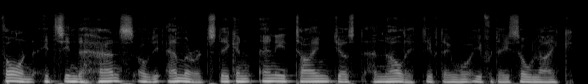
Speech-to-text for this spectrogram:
thorn. It's in the hands of the Emirates. They can any time just annul it if they if they so like.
